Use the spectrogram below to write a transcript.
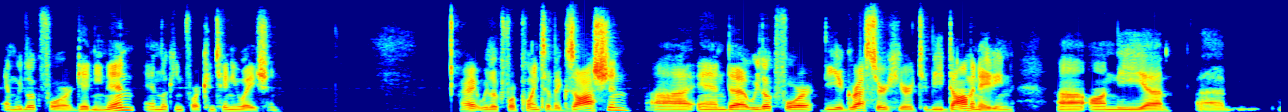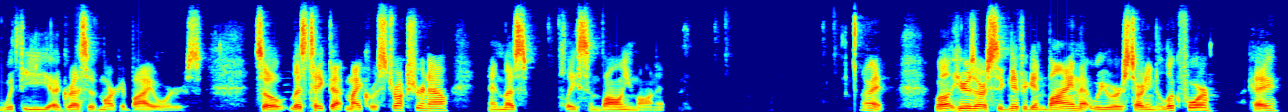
and we look for getting in and looking for continuation. All right, we look for points of exhaustion, uh, and we look for the aggressor here to be dominating on the with the aggressive market buy orders. So let's take that microstructure now, and let's place some volume on it. All right, well, here's our significant buying that we were starting to look for, okay,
